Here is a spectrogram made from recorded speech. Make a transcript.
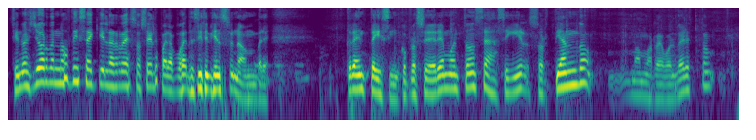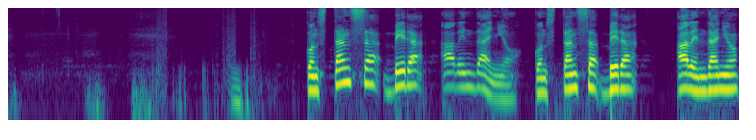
Si no es Jordan, nos dice aquí en las redes sociales para poder decir bien su nombre. 35. Procederemos entonces a seguir sorteando. Vamos a revolver esto. Constanza Vera Avendaño. Constanza Vera Avendaño.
